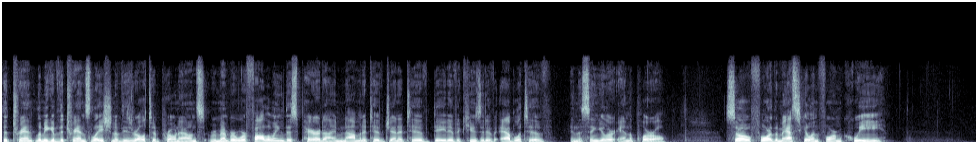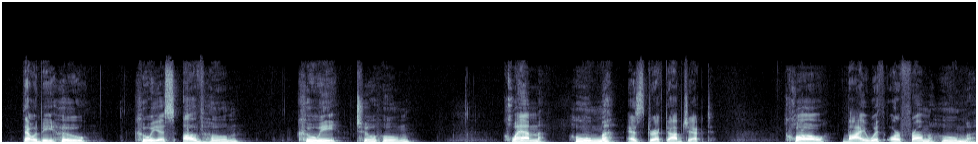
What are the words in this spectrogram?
let me give the translation of these relative pronouns. Remember, we're following this paradigm nominative, genitive, dative, accusative, ablative in the singular and the plural. So for the masculine form, qui, that would be who, cuius, of whom, cui, to whom, quem, whom, as direct object, quo, by, with, or from whom.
